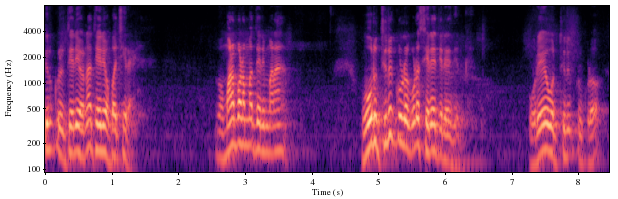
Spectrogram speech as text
திருக்குறள் தெரியும்னா தெரியும். வச்சுக்கிறேன் இப்போ மனப்பாடமாக தெரியுமாண்ணா? ஒரு திருக்குறள் கூட சரியாக தெரியாது இருக்குது ஒரே ஒரு திருக்குறள் கூட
